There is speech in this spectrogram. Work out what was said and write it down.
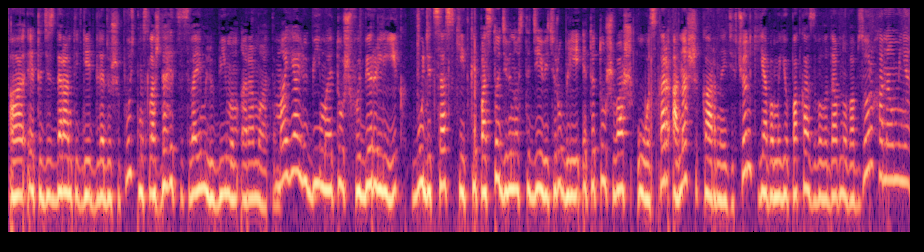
А, это дезодорант и гель для души. Пусть наслаждается своим любимым ароматом. Моя любимая тушь Фаберлик будет со скидкой по 199 рублей. Это тушь ваш Оскар. Она шикарная, девчонки. Я вам ее показывала давно в обзорах. Она у меня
